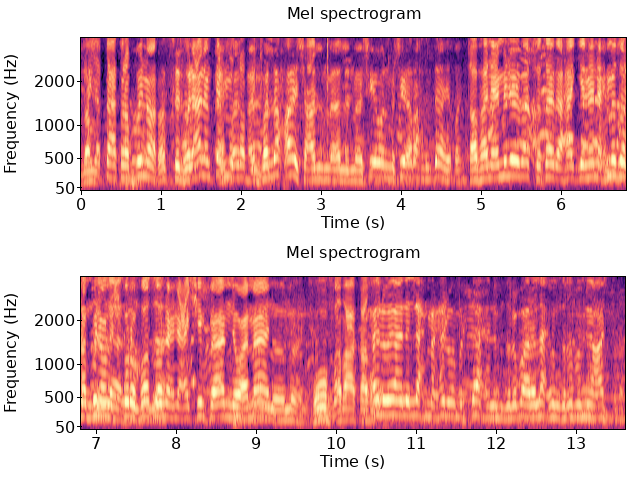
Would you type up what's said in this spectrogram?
اللهم بتاعت ربنا. بس والعالم تحمد ربنا. الفلاح عايش على الم- الماشيه والماشيه راحت في داهيه طيب. طب هنعمل إيه بس؟ طيب يا حاج إن نحمده ربنا ونشكره فضله. إن إحنا عايشين في أمن وأمان. أمن وأمان. وفي طبعا حلو يعني اللحمة حلوة مرتاح إحنا مضربها على لحمه مضربها 110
